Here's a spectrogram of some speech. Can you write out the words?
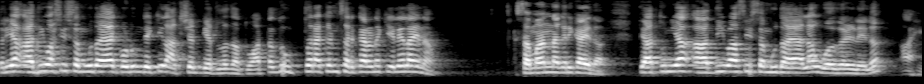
तर या आदिवासी समुदायाकडून देखील आक्षेप घेतला जातो. आता जो उत्तराखंड सरकारनं केलेला आहे ना समान नागरी कायदा त्यातून या आदिवासी समुदायाला वगळलेलं आहे.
